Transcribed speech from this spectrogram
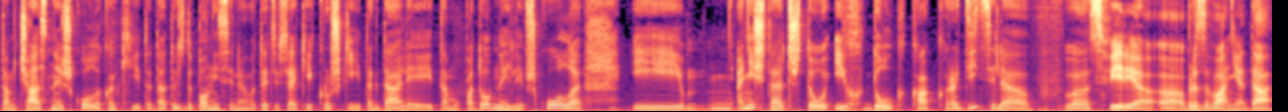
там частные школы какие-то, да, то есть дополнительные вот эти всякие кружки и так далее и тому подобное, или в школы, и они считают, что их долг как родителя в сфере а, образования, да,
